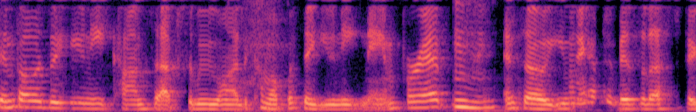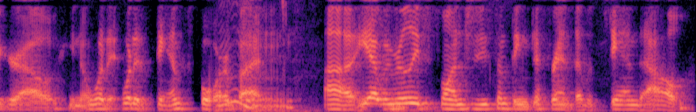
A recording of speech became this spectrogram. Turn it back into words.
Fimfo is a unique concept, so we wanted to come up with a unique name for it. Mm-hmm. And so you might have to visit us to figure out, you know, what it, what it stands for. Mm. But uh, yeah, we really just wanted to do something different that would stand out.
